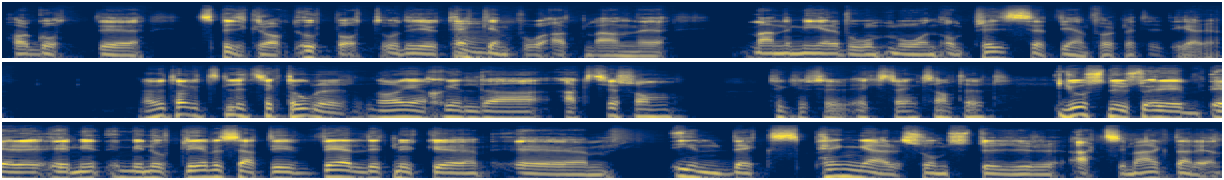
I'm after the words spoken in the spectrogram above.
har gått eh, spikrakt uppåt och det är ju ett tecken mm. på att man, eh, man är mer mån om priset jämfört med tidigare. Nu har vi tagit lite sektorer, några enskilda aktier som tycker ser extra intressanta ut. Just nu så är, är, är min, min, upplevelse att det är väldigt mycket eh, indexpengar som styr aktiemarknaden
